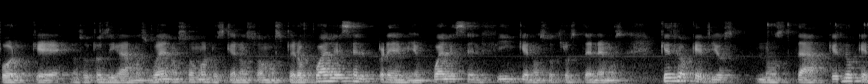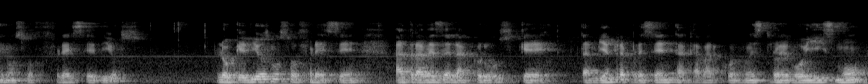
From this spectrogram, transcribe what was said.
porque nosotros digamos, bueno, somos los que no somos, pero ¿cuál es el premio? ¿Cuál es el fin que nosotros tenemos? ¿Qué es lo que Dios nos da? ¿Qué es lo que nos ofrece Dios? Lo que Dios nos ofrece a través de la cruz, que también representa acabar con nuestro egoísmo,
